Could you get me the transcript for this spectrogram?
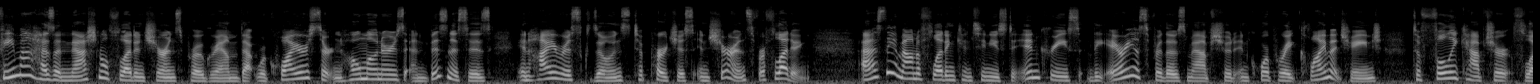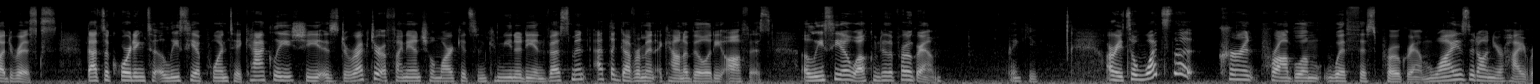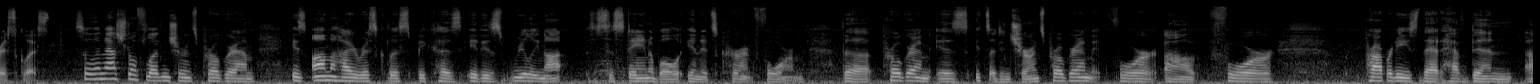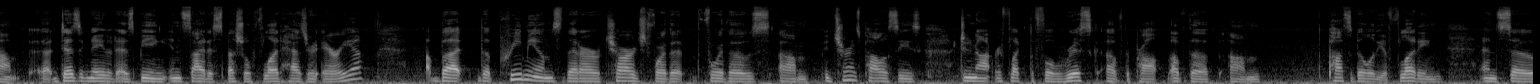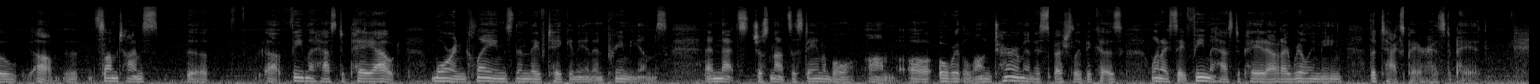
FEMA has a national flood insurance program that requires certain homeowners and businesses in high risk zones to purchase insurance for flooding. As the amount of flooding continues to increase, the areas for those maps should incorporate climate change to fully capture flood risks. That's according to Alicia Puente Cackley. She is Director of Financial Markets and Community Investment at the Government Accountability Office. Alicia, welcome to the program. Thank you. All right, so what's the current problem with this program? Why is it on your high risk list? So the National Flood Insurance Program is on the high risk list because it is really not sustainable in its current form. The program is, it's an insurance program for, uh, for properties that have been um, uh, designated as being inside a special flood hazard area but the premiums that are charged for the for those um, insurance policies do not reflect the full risk of the pro- of the um, possibility of flooding, and so um, sometimes the uh, FEMA has to pay out more in claims than they've taken in in premiums. And that's just not sustainable um, uh, over the long term, and especially because when I say FEMA has to pay it out, I really mean the taxpayer has to pay it.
